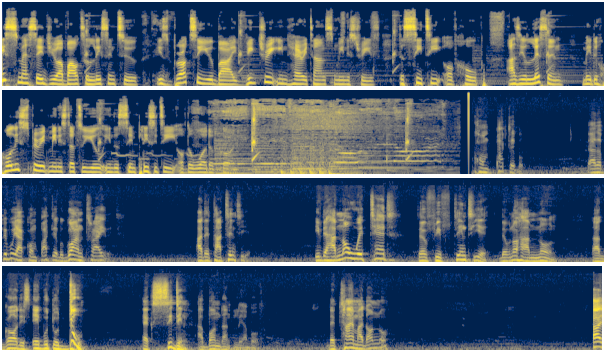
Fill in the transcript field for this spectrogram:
This message you're about to listen to is brought to you by Victory Inheritance Ministries, the City of Hope. As you listen, may the Holy Spirit minister to you in the simplicity of the Word of God. compatible. There are the people who are compatible. Go and try it. At the 13th year. If they had not waited the 15th year, they would not have known that God is able to do exceeding abundantly above. The time I don't know.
